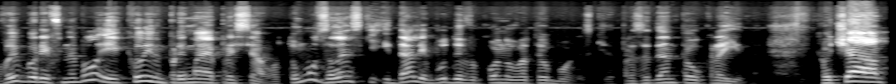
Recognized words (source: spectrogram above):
Виборів не було, і коли він приймає присягу. Тому Зеленський і далі буде виконувати обов'язки президента України. Хоча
